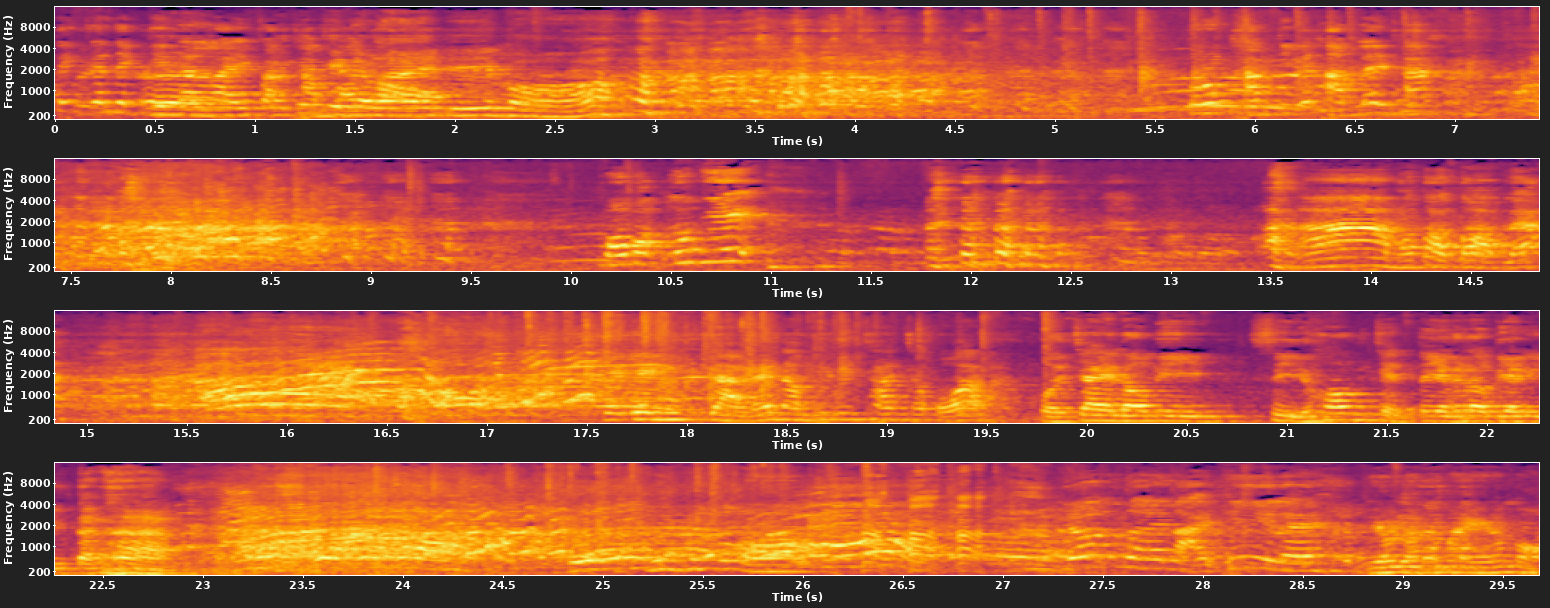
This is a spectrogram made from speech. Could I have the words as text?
ติ๊กก็จะกินอะไรฝากจะถามหกินมออะไรต่อดีหมอตกลงถามจริงก็ถามเล่นคะหมอบอกลูกนี้อ่าหมอตอบตอบแล้วอ๋อ จริงๆอยากแนะนำพี่ท่านครับเพราะว่า หัวใจเรามี 4 ห้อง 7 เตียงระเบียงอีกต่างหากเยอะเลยหลายที่เลยเดี๋ยวหลังไม่นะหมอ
